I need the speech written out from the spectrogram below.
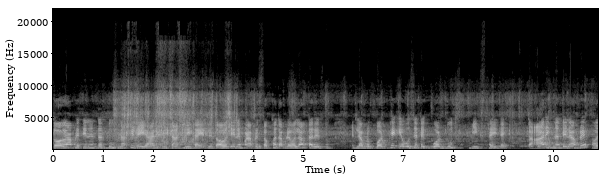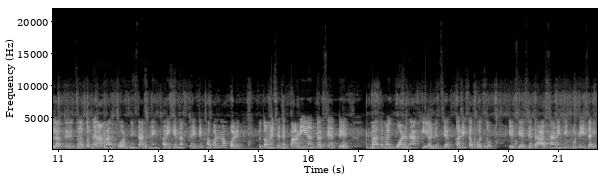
તો હવે આપણે તેની અંદર દૂધ નાખી દઈએ. આ રીતની સાંસળી થાય એટલે તો હવે તેને પણ આપણે સખત આપણે હલાવતા રહીશું. એટલે આપણું પરફેક્ટ એવું છે તે ગોળ દૂધ મિક્સ થઈ જાય. આ રીતના તેને આપણે હલાવતા જો તમને આમાં ગોળની ચાસણી થઈ કે નથી થઈ તે ખબર ન પડે, તો તમે છે તે પાણીની અંદર છે તેમાં તમે ગોળ નાખી અને ચેક કરી શકો છો કે જે છે તે આસાનીથી તૂટી જાય.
